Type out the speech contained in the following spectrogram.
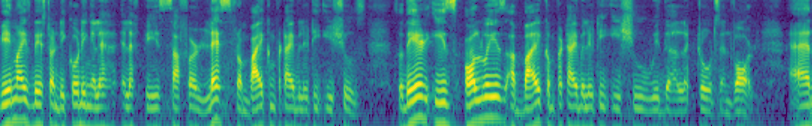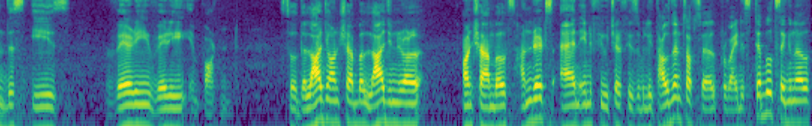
BMIs based on decoding LFPs suffer less from biocompatibility issues. So, there is always a biocompatibility issue with the electrodes involved and this is very, very important. So, the large ensemble, large neural ensembles, hundreds and in future feasibly thousands of cells provide a stable signal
